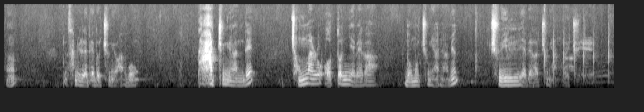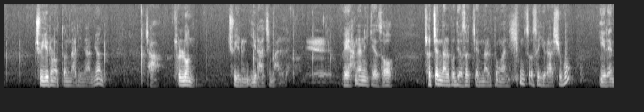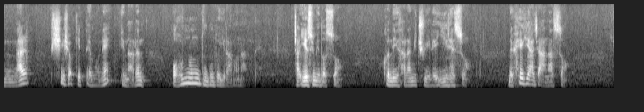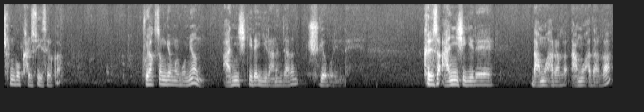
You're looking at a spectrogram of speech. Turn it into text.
어? 3일 예배도 중요하고, 다 중요한데 정말로 어떤 예배가 너무 중요하냐면 주일 예배가 중요한 거예요. 주일. 주일은 어떤 날이냐면 자 결론 주일은 일하지 말래. 왜 하나님께서 첫째 날부터 여섯째 날 동안 힘써서 일하시고 일했는 날 쉬셨기 때문에 이 날은 어느 누구도 일하면 안 돼. 자 예수 믿었어. 그런데 이 사람이 주일에 일했어. 근데 회개하지 않았어. 천국 갈 수 있을까? 구약 성경을 보면 안식일에 일하는 자는 죽여버린대. 그래서 안식일에 나무 하다가 나무 하다가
